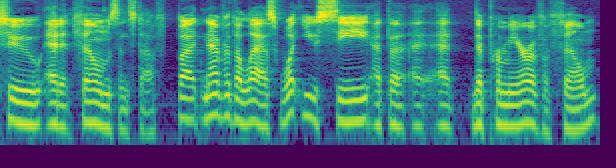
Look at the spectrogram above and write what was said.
to edit films and stuff. But nevertheless, what you see at the at the premiere of a film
